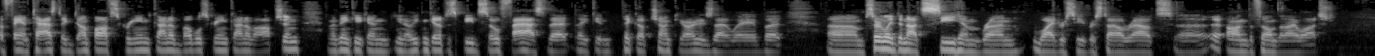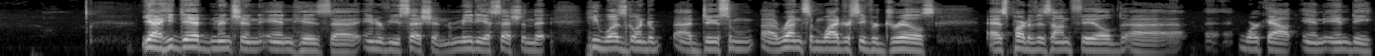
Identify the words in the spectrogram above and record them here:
a, fantastic dump off screen kind of bubble screen kind of option. And I think he can, you know, he can get up to speed so fast that they can pick up chunk yardage that way. But um, certainly did not see him run wide receiver style routes uh, on the film that I watched. Yeah, he did mention in his uh, interview session, or media session, that he was going to uh, do some uh, run some wide receiver drills as part of his on-field uh, workout in Indy.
